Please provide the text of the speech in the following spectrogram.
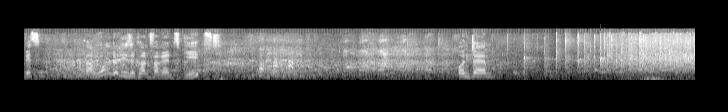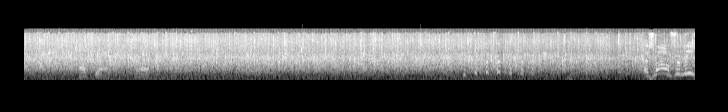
wissen, warum du diese Konferenz gibst. Und ähm, Passt ja. Es war auch für mich,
